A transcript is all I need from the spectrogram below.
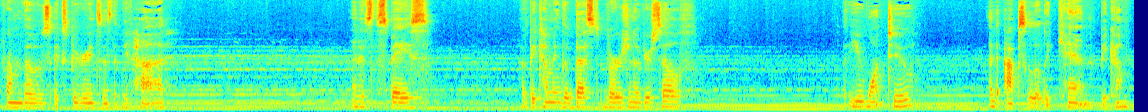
from those experiences that we've had. And it's the space of becoming the best version of yourself that you want to and absolutely can become.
